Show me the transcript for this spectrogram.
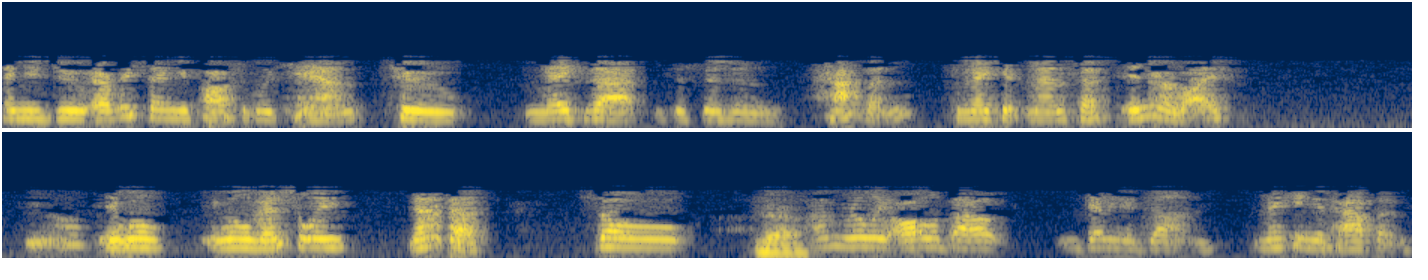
and you do everything you possibly can to make that decision happen, to make it manifest in your life, you know, it will it will eventually manifest. So yeah. I'm really all about getting it done, making it happen.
